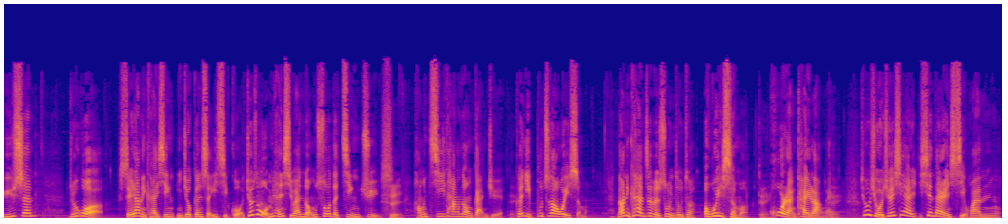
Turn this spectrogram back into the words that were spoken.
余生如果。谁让你开心，你就跟谁一起过。就是我们很喜欢浓缩的京剧，是好像鸡汤那种感觉。可你不知道为什么，然后你看这本书，你就知道哦，为什么？对，豁然开朗哎。就是我觉得现在现代人喜欢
